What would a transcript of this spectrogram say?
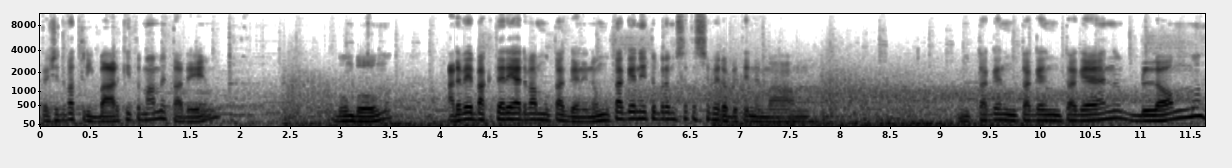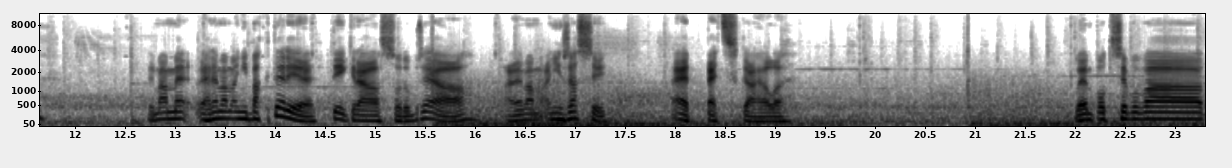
takže dva treebarky to máme tady. Bum bum. A dvě bakterie a dva mutageny. No mutageny to bude muset asi vyrobit, ty nemám. Mutagen, mutagen, mutagen, blom. Tady máme, já nemám ani bakterie, ty kráso, dobře já. A nemám ani řasy. To je pecka, hele. Budeme potřebovat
